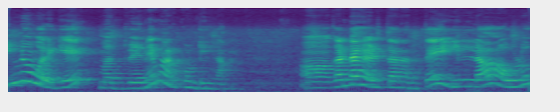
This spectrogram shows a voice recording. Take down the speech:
ಇನ್ನೂವರೆಗೆ ಮದುವೆನೇ ಮಾಡ್ಕೊಂಡಿಲ್ಲ. ಗಂಡ ಹೇಳ್ತಾರಂತೆ, ಇಲ್ಲ, ಅವಳು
